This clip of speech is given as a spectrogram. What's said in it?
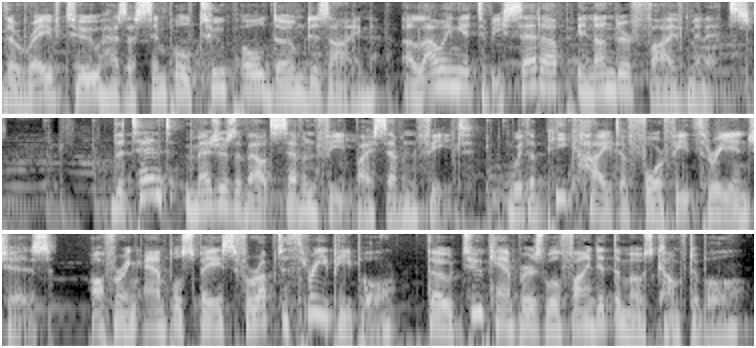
The Rave 2 has a simple two-pole dome design, allowing it to be set up in under 5 minutes. The tent measures about 7 feet by 7 feet, with a peak height of 4 feet 3 inches, offering ample space for up to 3 people, though 2 campers will find it the most comfortable.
